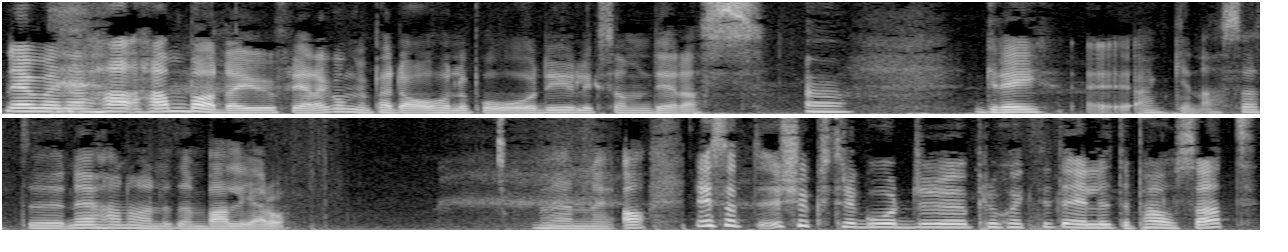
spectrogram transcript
nej men han, han badar ju flera gånger per dag och håller på och det är ju liksom deras Ja. grej, eh, ankorna. Så att nej, han har en liten balja då. Men eh, ja, det är så att köksträdgårdprojektet är lite pausat.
